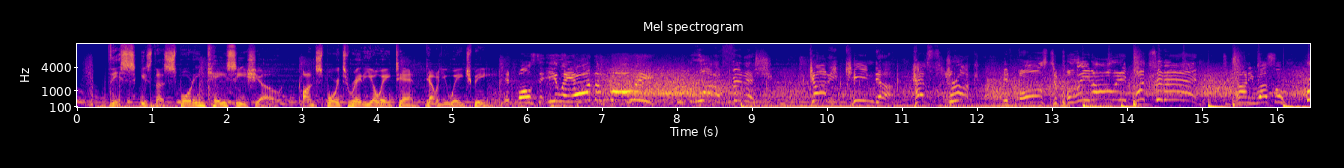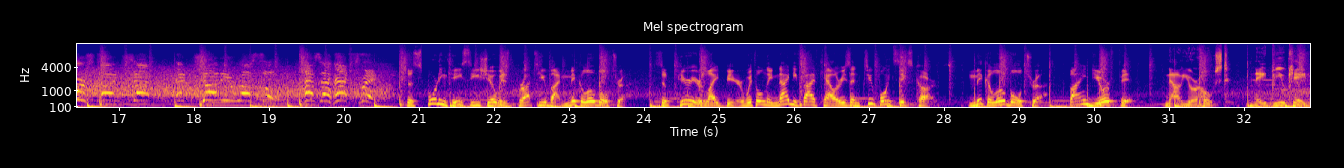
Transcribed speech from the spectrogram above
This is the Sporting KC Show on Sports Radio 810 WHB. It falls to Ilie on the volley. What a finish! Gadi Kinda has struck. It falls to Pulido and he puts it in. To Johnny Russell, first time shot, and Johnny Russell has a hat trick. The Sporting KC Show is brought to you by Michelob Ultra, superior light beer with only 95 calories and 2.6 carbs. Michelob Ultra, find your fit. Now, your host, Nate Bukaty.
